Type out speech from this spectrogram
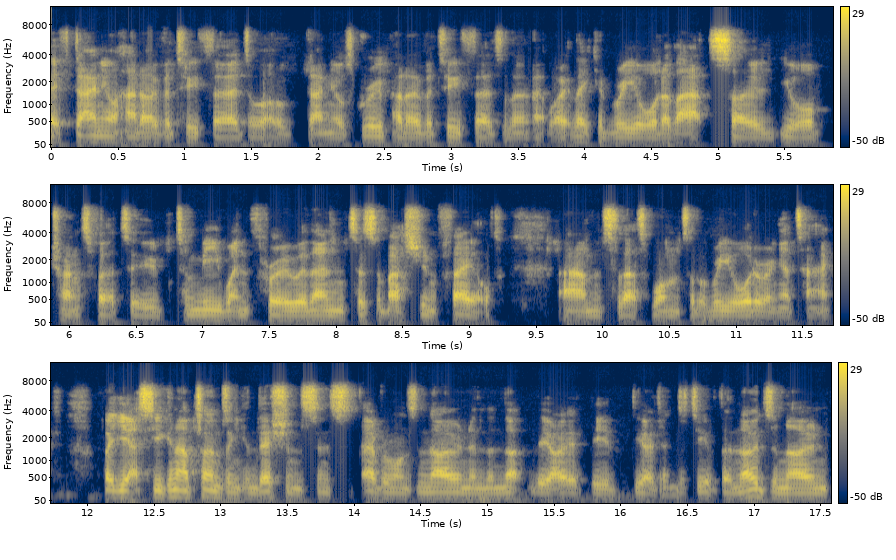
if Daniel had over two thirds, or Daniel's group had over two thirds of the network, they could reorder that. So your transfer to to me went through, and then to Sebastian failed. Um, so that's one sort of reordering attack. But yes, you can have terms and conditions since everyone's known and the the the, the identity of the nodes are known.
